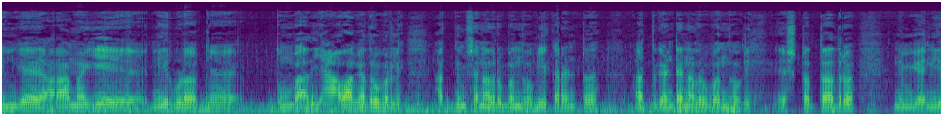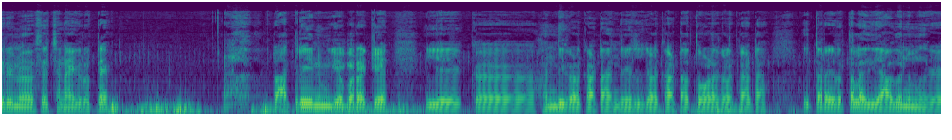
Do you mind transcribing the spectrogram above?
ನಿಮಗೆ ಆರಾಮಾಗಿ ನೀರು ಬಿಡೋಕ್ಕೆ ತುಂಬ, ಅದು ಯಾವಾಗಾದರೂ ಬರಲಿ. ಹತ್ತು ನಿಮಿಷನಾದರೂ ಬಂದು ಹೋಗಲಿ ಕರೆಂಟು, ಹತ್ತು ಗಂಟೆನಾದರೂ ಬಂದು ಹೋಗಲಿ. ಎಷ್ಟೊತ್ತಾದರೂ ನಿಮಗೆ ನೀರಿನ ವ್ಯವಸ್ಥೆ ಚೆನ್ನಾಗಿರುತ್ತೆ. ರಾತ್ರಿ ನಿಮಗೆ ಬರೋಕ್ಕೆ ಈ ಕ, ಹಂದಿಗಳ ಕಾಟ, ನೀರುಗಳ ಕಾಟ, ತೋಳಗಳ ಕಾಟ ಈ ಥರ ಇರುತ್ತಲ್ಲ, ಇದು ಯಾವುದೂ ನಿಮಗೆ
